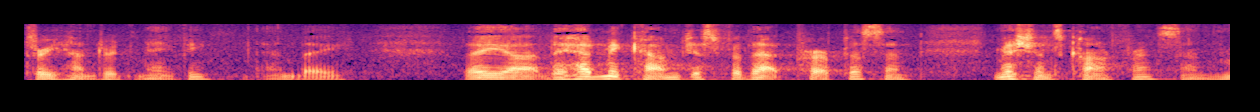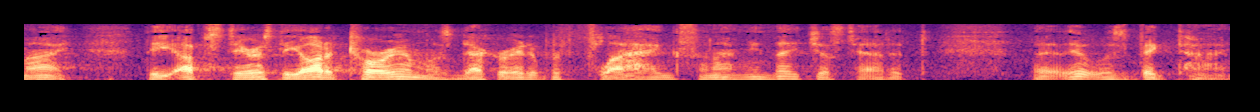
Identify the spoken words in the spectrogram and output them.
300 maybe, and they they, uh, they had me come just for that purpose and missions conference. And my, the upstairs, the auditorium was decorated with flags. And I mean, they just had it. It was big time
